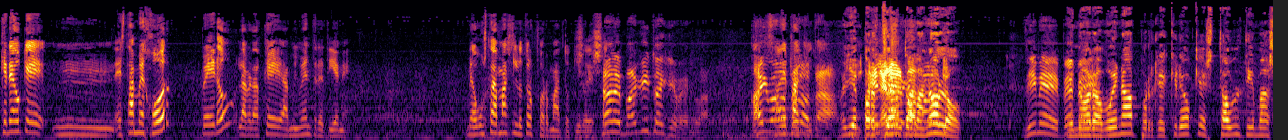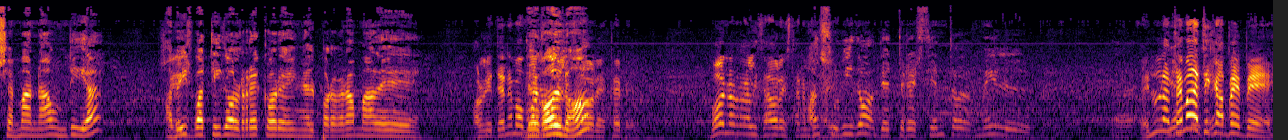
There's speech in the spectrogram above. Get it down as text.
creo que mm, está mejor, pero la verdad que a mí me entretiene. Me gusta más el otro formato, quiero Si decir. sale Paquito hay que verla. Ahí va la Paquito. pelota. Oye, por que cierto, Manolo, Dime, Pepe. enhorabuena porque creo que esta última semana, un día, habéis batido el récord en el programa de... Porque tenemos buenos gol, ¿no? realizadores, Pepe. Buenos realizadores tenemos Han ahí. subido de 300.000... eh, En una oyentes, temática, ¿eh? Pepe.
